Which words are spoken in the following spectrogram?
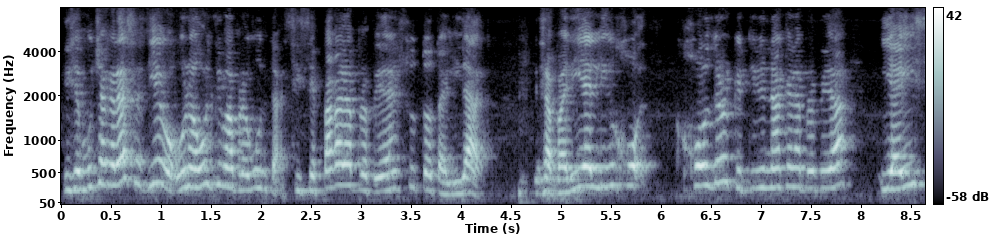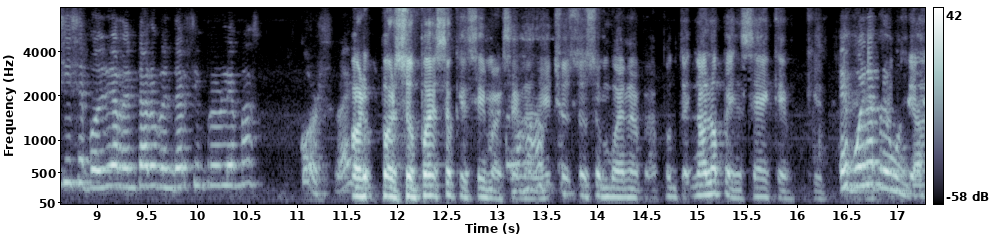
Dice, muchas gracias, Diego. Una última pregunta. Si se paga la propiedad en su totalidad, ¿desaparía el link holder que tiene NACA en la propiedad? Y ahí sí se podría rentar o vender sin problemas. Por, supuesto que sí, Marcela. De hecho, eso es un buen apunte. No lo pensé que... es buena pregunta.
